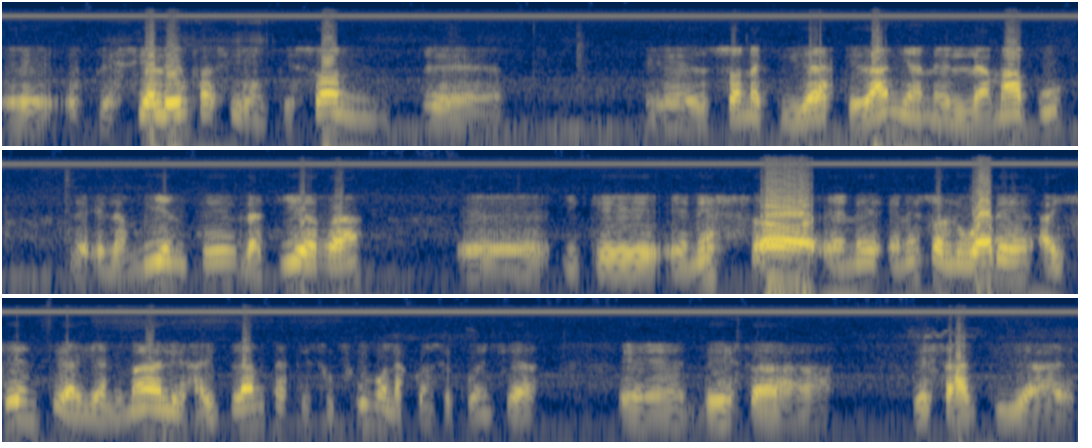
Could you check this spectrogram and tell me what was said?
eh, especial énfasis en que son eh, eh, son actividades que dañan el Amapu, el ambiente, la tierra, y que en, esa, e, en, esos lugares hay gente, hay animales, hay plantas que sufrimos las consecuencias de, esa, de esas actividades.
